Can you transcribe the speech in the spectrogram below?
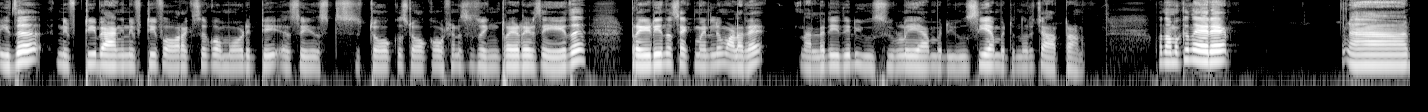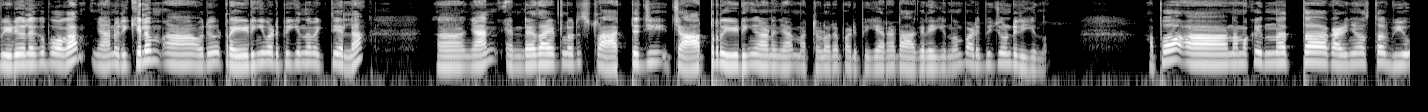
ഇത് Nifty bank Nifty forex commodity stock stock options swing traders ഏത് ട്രേഡ് ചെയ്യുന്ന സെഗ്മെന്റിലും വളരെ നല്ല രീതിയിൽ യൂസ്ഫുൾ ചെയ്യാൻ പറ്റും യൂസ് ചെയ്യാൻ പറ്റുന്ന ഒരു ചാർട്ടാണ് അപ്പോൾ നമുക്ക് നേരെ വീഡിയോയിലേക്ക് പോകാം. ഞാൻ ഒരിക്കലും ഒരു ട്രേഡിംഗ് പഠിപ്പിക്കുന്ന വ്യക്തിയല്ല. ഞാൻ എന്റേതായിട്ടുള്ളൊരു സ്ട്രാറ്റജി ചാർട്ട് റീഡിംഗ് ആണ് ഞാൻ മറ്റുള്ളവരെ പഠിപ്പിക്കാനായിട്ട് ആഗ്രഹിക്കുന്നു പഠിപ്പിച്ചുകൊണ്ടിരിക്കുന്നു. അപ്പോൾ നമുക്ക് ഇന്നത്തെ കഴിഞ്ഞ ദിവസത്തെ വ്യൂ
